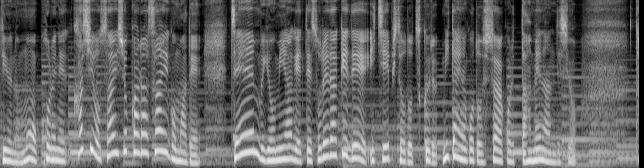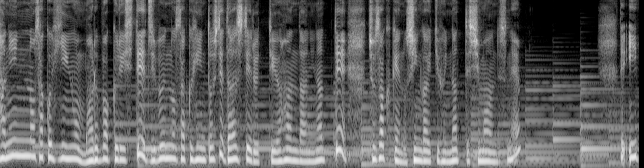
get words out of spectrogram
ていうのもこれね歌詞を最初から最後まで全部読み上げてそれだけで1エピソード作るみたいなことをしたらこれダメなんですよ。他人の作品を丸パクリして自分の作品として出してるっていう判断になって著作権の侵害っていう風になってしまうんですね。で一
